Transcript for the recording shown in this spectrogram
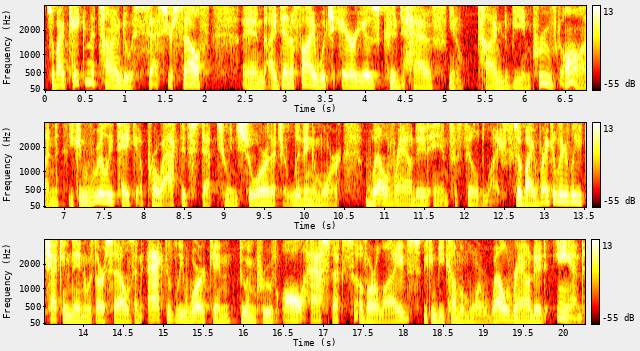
So by taking the time to assess yourself and identify which areas could have, you know, time to be improved on, you can really take a proactive step to ensure that you're living a more well rounded and fulfilled life. So, by regularly checking in with ourselves and actively working to improve all aspects of our lives, we can become a more well rounded and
